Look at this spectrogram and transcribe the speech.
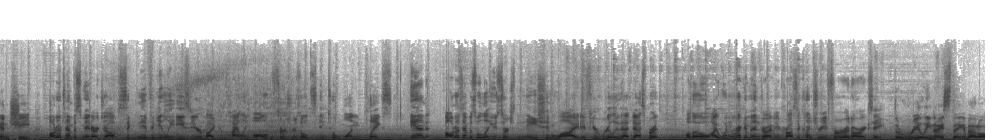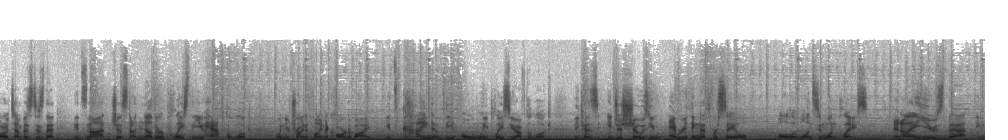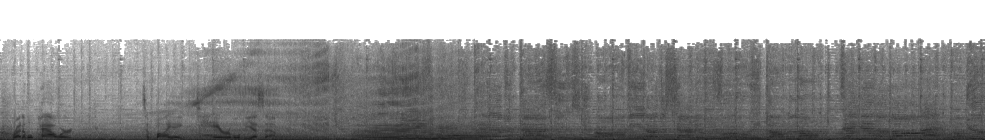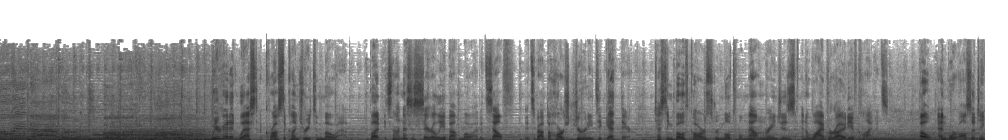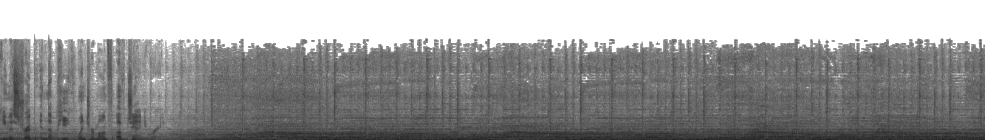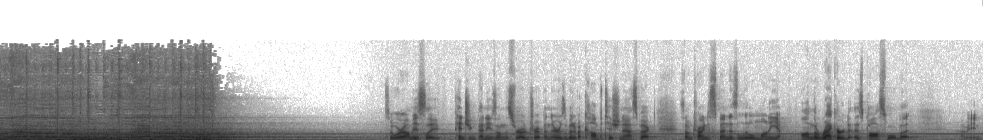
and cheap. AutoTempest made our job significantly easier by compiling all of the search results into one place. And AutoTempest will let you search nationwide if you're really that desperate, although I wouldn't recommend driving across the country for an RX-8. The really nice thing about AutoTempest is that it's not just another place that you have to look when you're trying to find a car to buy. It's kind of the only place you have to look because it just shows you everything that's for sale all at once in one place. And I used that incredible power to buy a terrible DSM. West across the country to Moab, but it's not necessarily about Moab itself. It's about the harsh journey to get there, testing both cars through multiple mountain ranges and a wide variety of climates. Oh, and we're also taking this trip in the peak winter month of January. Obviously pinching pennies on this road trip and there is a bit of a competition aspect. So I'm trying to spend as little money on the record as possible, but I mean,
